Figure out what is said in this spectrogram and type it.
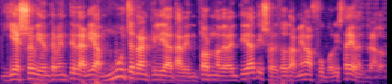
Y eso, evidentemente, daría mucha tranquilidad al entorno de la entidad y, sobre todo, también al futbolista y al entrenador.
